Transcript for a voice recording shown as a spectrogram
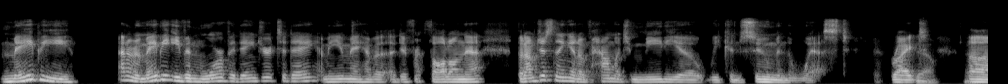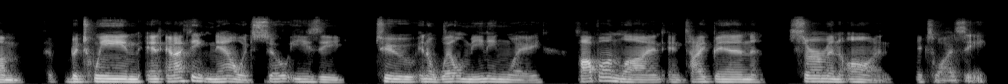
maybe I don't know, maybe even more of a danger today. I mean, you may have a, a, different thought on that, but I'm just thinking of how much media we consume in the West, right? Yeah, yeah. Um, between, and, and I think now it's so easy to, in a well meaning way, hop online and type in sermon on XYZ,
